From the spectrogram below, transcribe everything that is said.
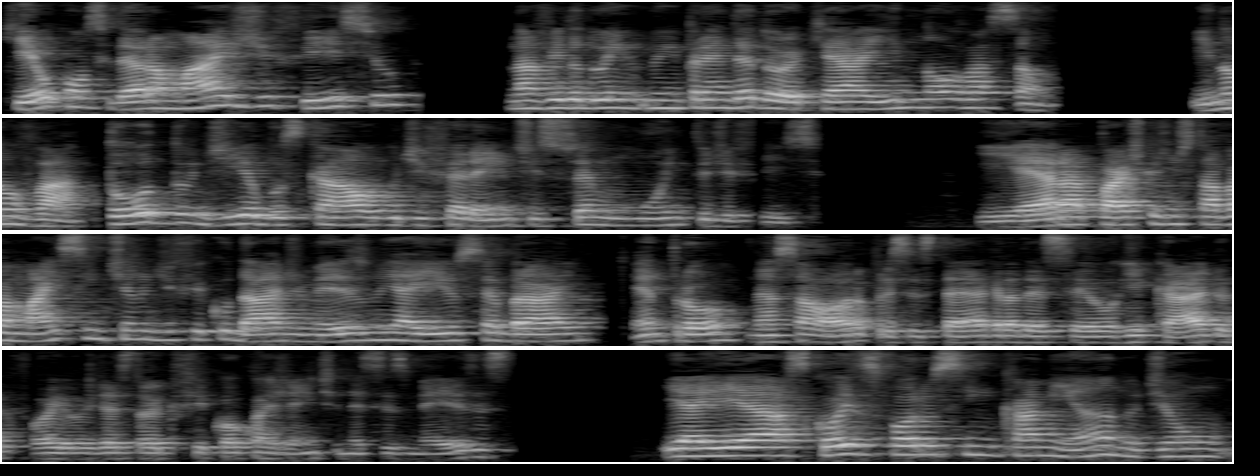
que eu considero a mais difícil na vida do, do empreendedor, que é a inovação. Inovar, todo dia buscar algo diferente, isso é muito difícil. E era a parte que a gente estava mais sentindo dificuldade mesmo, e aí o Sebrae entrou nessa hora. Preciso até agradecer o Ricardo, que foi o gestor que ficou com a gente nesses meses. E aí as coisas foram se encaminhando de um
